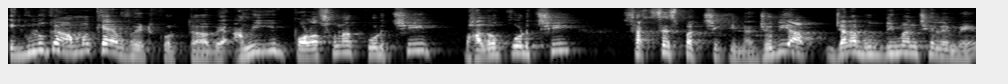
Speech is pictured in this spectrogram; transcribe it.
এগুলোকে আমাকে অ্যাভয়েড করতে হবে। আমি পড়াশোনা করছি, ভালো করছি সাকসেস পাচ্ছি কি না যদি যারা বুদ্ধিমান ছেলে মেয়ে,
